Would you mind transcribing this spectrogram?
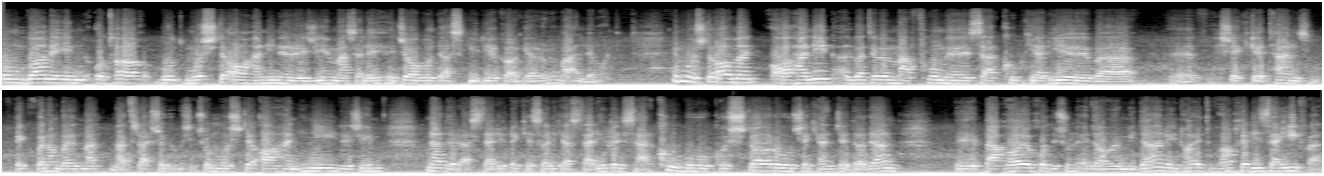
عنوان این اتاق بود مشت آهنین رژیم مسئله هجاب و دستگیری کارگران و معلمان. این مشت آهنین البته به مفهوم سرکوبگریه و شکل تنز فکر کنم باید مطرح شده باشه. چون مشت آهنینی رژیم نداره. از طریق کسانی که از طریق سرکوب و کشتار و شکنجه دادن بقای خودشون ادامه میدن. اینها اتفاقا خیلی ضعیفن.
